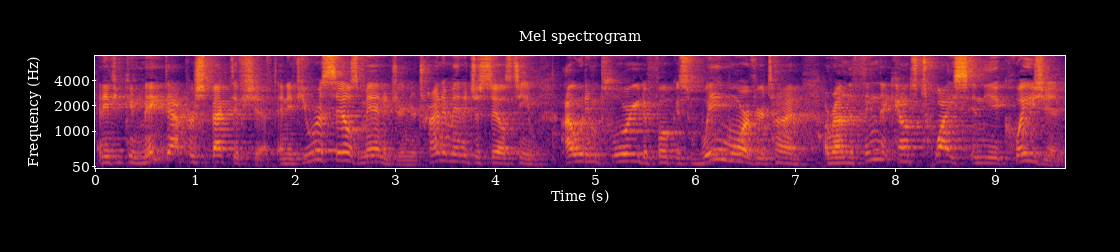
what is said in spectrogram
And if you can make that perspective shift, and if you're a sales manager and you're trying to manage a sales team, I would implore you to focus way more of your time around the thing that counts twice in the equation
